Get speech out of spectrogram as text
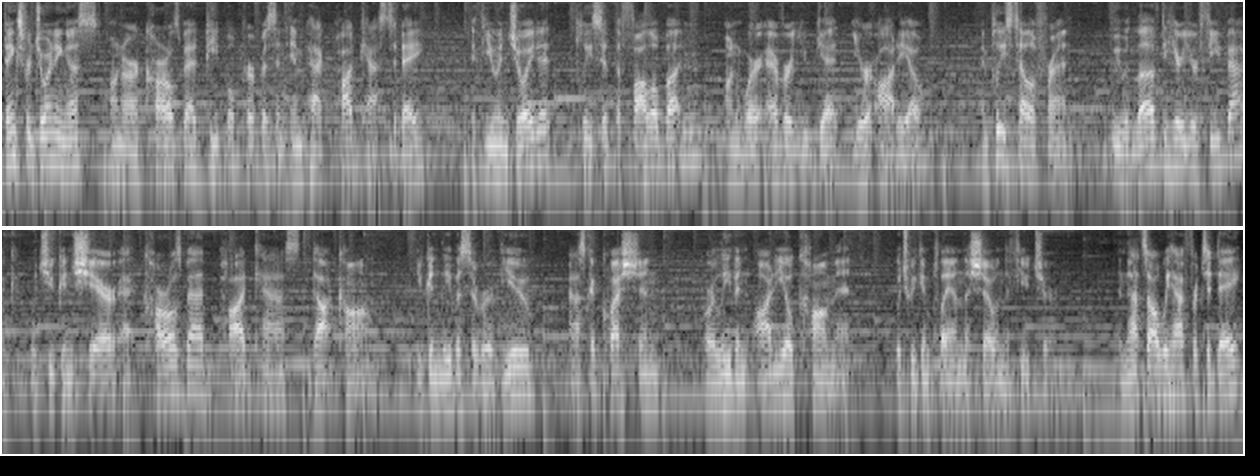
Thanks for joining us on our Carlsbad People, Purpose, and Impact podcast today. If you enjoyed it, please hit the follow button on wherever you get your audio, and please tell a friend. We would love to hear your feedback, which you can share at carlsbadpodcast.com. You can leave us a review, ask a question, or leave an audio comment, which we can play on the show in the future. And that's all we have for today.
